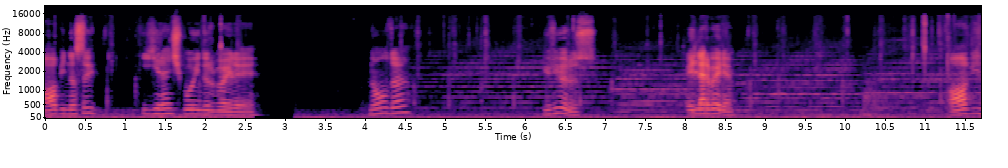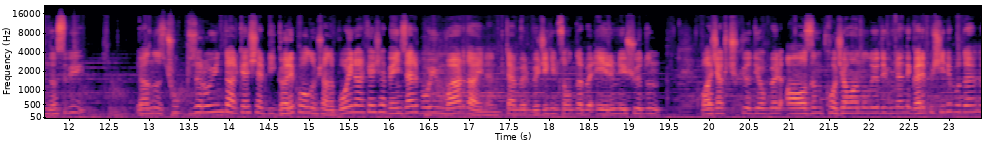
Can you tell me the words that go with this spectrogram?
Abi nasıl bir iğrenç bir oyundur böyle. Ne oldu? Yürüyoruz. Eller böyle. Abi nasıl bir Yalnız çok güzel oyundu arkadaşlar. Bir garip oldum şu anda. Bu oyun arkadaşlar benzer bir oyun vardı aynen. Bir tane böyle böcekim sonunda böyle evrimleşiyordun. Bacak çıkıyordu yok böyle ağzım kocaman oluyordu bilmem ne garip bir şeydi bu da.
